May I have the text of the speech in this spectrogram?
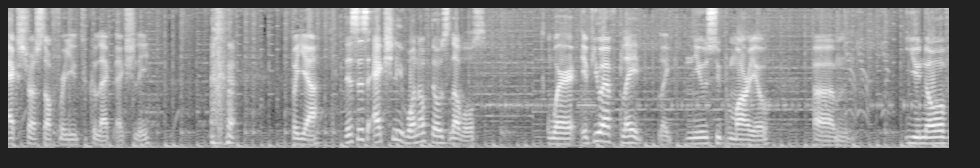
extra stuff for you to collect actually but yeah this is actually one of those levels where if you have played like new Super Mario um, you know of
